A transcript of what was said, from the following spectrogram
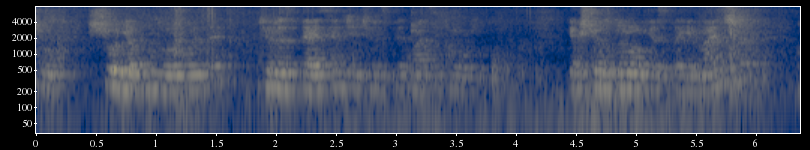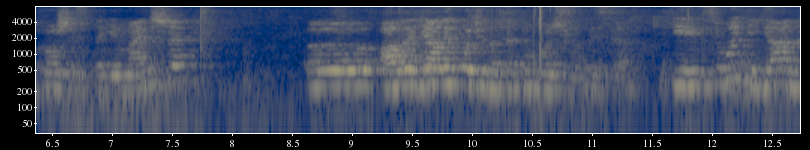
що, що я буду робити через 10 чи через 15 років. Якщо здоров'я стає менше, грошей стає менше, Е, але я не хочу на це погоджуватися. І сьогодні я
